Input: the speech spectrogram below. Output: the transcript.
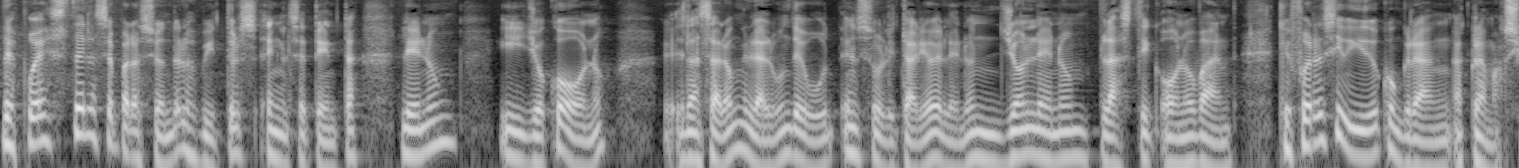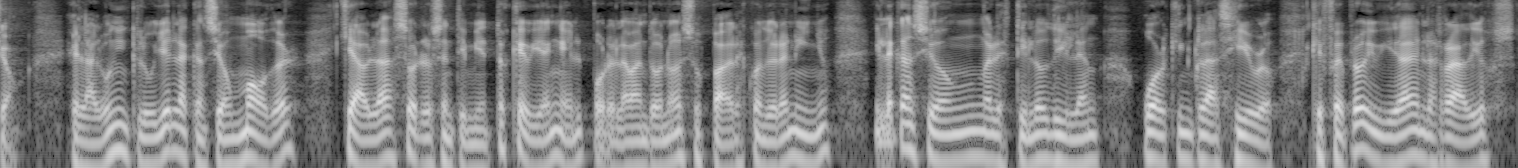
Después de la separación de los Beatles en el 70, Lennon y Yoko Ono lanzaron el álbum debut en solitario de Lennon, John Lennon Plastic Ono Band, que fue recibido con gran aclamación. El álbum incluye la canción Mother, que habla sobre los sentimientos que había en él por el abandono de sus padres cuando era niño, y la canción al estilo Dylan, Working Class Hero, que fue prohibida en las radios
